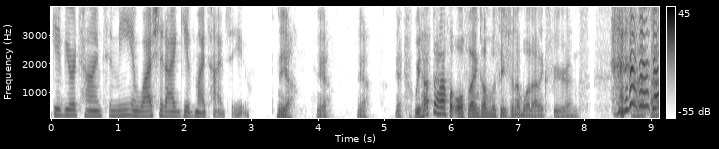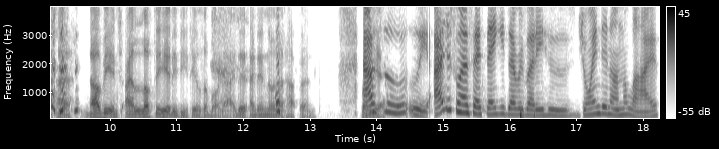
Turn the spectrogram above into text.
give your time to me and why should I give my time to you? Yeah, yeah, yeah, yeah. We have to have an offline conversation about that experience. uh, I, I, that'll be. Int- I love to hear the details about that. I didn't. I didn't know that happened. But Absolutely. Yeah. I just want to say thank you to everybody who's joined in on the live,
